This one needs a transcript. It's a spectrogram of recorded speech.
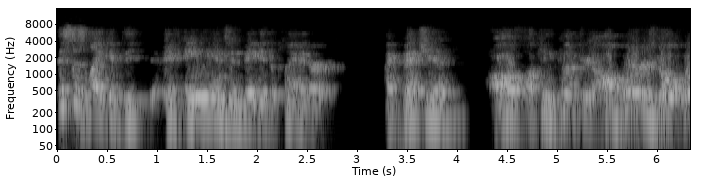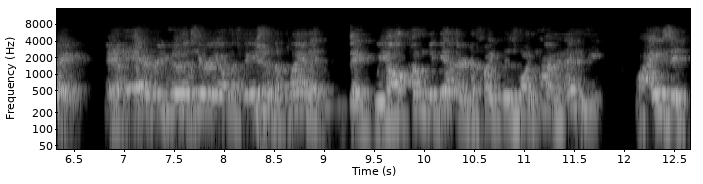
This is like if the if aliens invaded the planet Earth. I bet you all fucking country, all borders go away. Yeah. And every military on the face yeah. of the planet, they, we all come together to fight this one common enemy. Why is it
